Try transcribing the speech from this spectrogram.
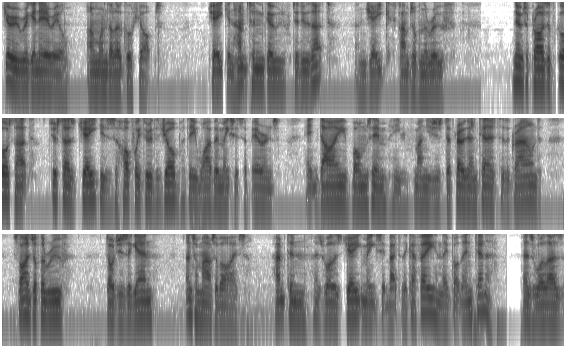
jerry rig an aerial on one of the local shops. Jake and Hampton go to do that, and Jake climbs up on the roof. No surprise, of course, that just as Jake is halfway through the job, the wyvern makes its appearance. It dive bombs him. He manages to throw the antenna to the ground, slides off the roof, dodges again, and somehow survives. Hampton, as well as Jake, makes it back to the cafe, and they've got the antenna, as well as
